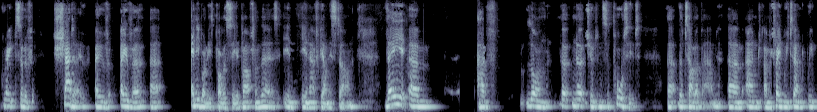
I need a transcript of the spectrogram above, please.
great sort of shadow over over uh, anybody's policy apart from theirs in in Afghanistan. They um, have long nurtured and supported uh, the Taliban, um, and I'm afraid we turned we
